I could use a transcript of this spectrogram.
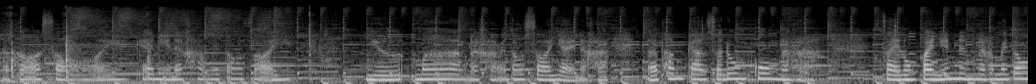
แล้วก็ซอยแค่นี้นะคะ ไม่ต้องซอยเยอะมากนะคะ ไม่ต้องซอยใหญ่นะคะ แล้วทำการสะดุ้งกุ้งนะคะ ใส่ลงไปนิดนึงนะคะไม่ต้อง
